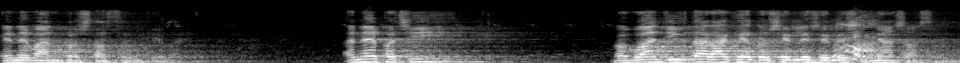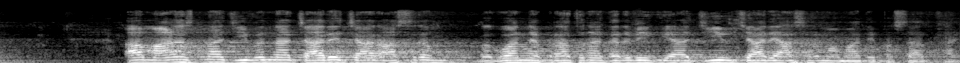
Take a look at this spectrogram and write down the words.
એને વાનપ્રસ્થ આશ્રમ કહેવાય. અને પછી ભગવાન જીવતા રાખે તો છેલ્લે છેલ્લે સંન્યાસ આશ્રમ. આ માણસના જીવનના ચારે ચાર આશ્રમ ભગવાનને પ્રાર્થના કરવી કે આ જીવ ચારે આશ્રમમાંથી પસાર થાય.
